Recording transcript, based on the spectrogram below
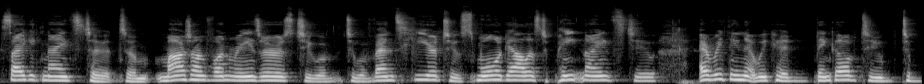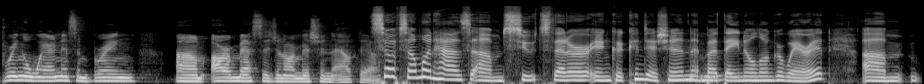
psychic nights to to mahjong fundraisers to to events here to smaller galas to paint nights to everything that we could think of to to bring awareness and bring. Um, our message and our mission out there. So if someone has um, suits that are in good condition, Mm-hmm. but they no longer wear it, um,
